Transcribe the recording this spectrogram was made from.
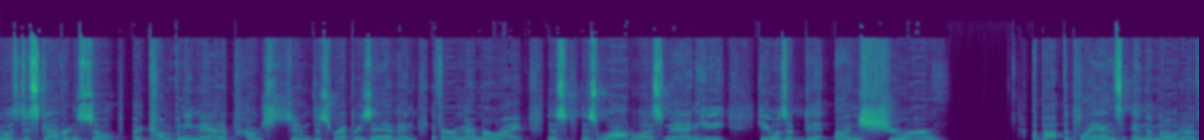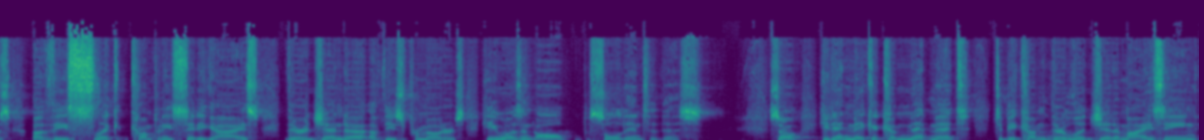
was discovered, and so a company man approached him, this representative, and if I remember right, this, this Wild West man, he, he was a bit unsure about the plans and the motives of these slick company city guys, their agenda of these promoters. He wasn't all sold into this. So he didn't make a commitment to become their legitimizing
